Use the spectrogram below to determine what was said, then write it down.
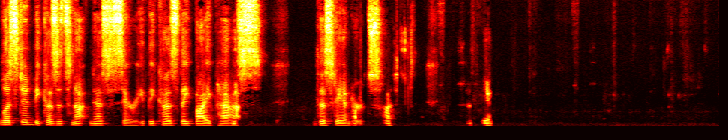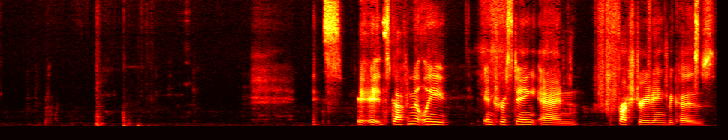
listed because it's not necessary because they bypass the standards it- it's definitely interesting and frustrating because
